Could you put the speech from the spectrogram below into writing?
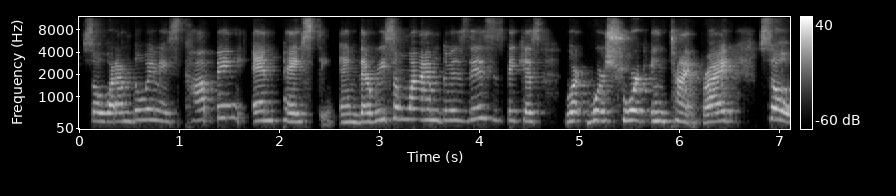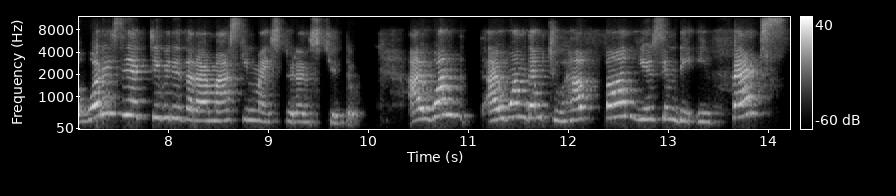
So what I'm doing is copying and pasting. And the reason why I'm doing this is because we're, we're short in time, right? So what is the activity that I'm asking my students to do? I want, I want them to have fun using the effects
